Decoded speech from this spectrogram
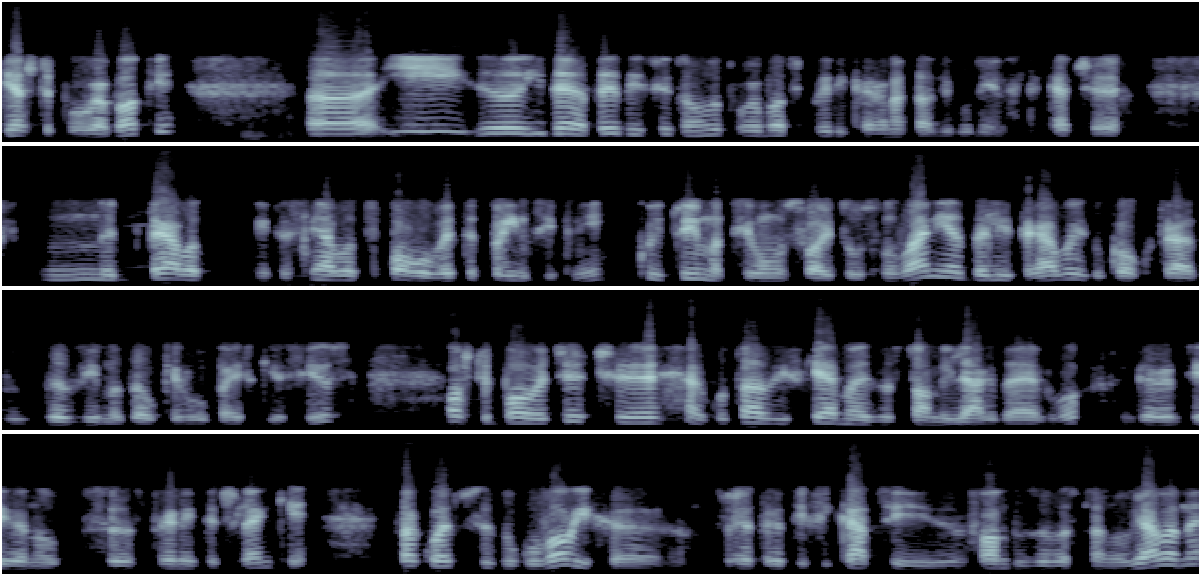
тя ще проработи и идеята е действително да проработи преди края на тази година. Така че не трябва да притесняват споровете принципни, които имат силно своите основания, дали трябва и доколко трябва да, да взима дълг Европейския съюз. Още повече, че ако тази схема е за 100 милиарда евро, гарантирана от страните членки, това, което се договориха след ратификации в фонда за възстановяване,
